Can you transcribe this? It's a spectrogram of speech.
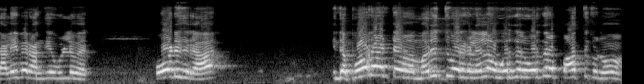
தலைவர் அங்கே உள்ளவர் போடுகிறார். இந்த போராட்ட மருத்துவர்கள் எல்லாம் ஒருத்தர் ஒருத்தரை பார்த்துக்கணும்.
